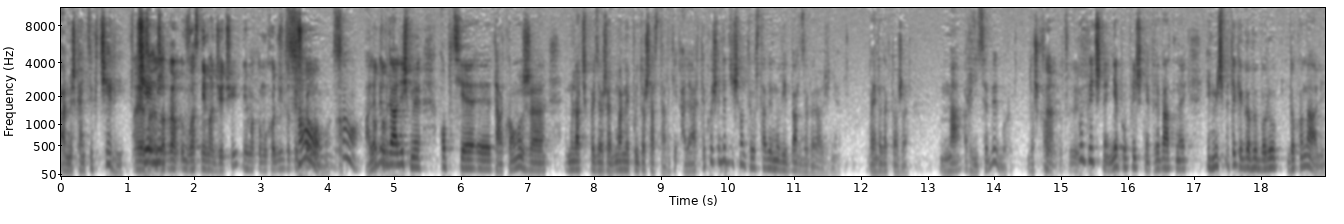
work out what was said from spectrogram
a mieszkańcy chcieli. A ja za, chcieli zapra- u was nie ma dzieci? Nie ma komu chodzić do tej są, szkoły? A, są, ale no to- wybraliśmy opcję y, taką, że Mularczyk powiedział, że mamy pójść do szastarki, ale artykuł 70 ustawy mówi bardzo wyraźnie, panie redaktorze, ma rodzice wybór do szkoły. Tak, publicznej, niepublicznej, prywatnej i myśmy takiego wyboru dokonali,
